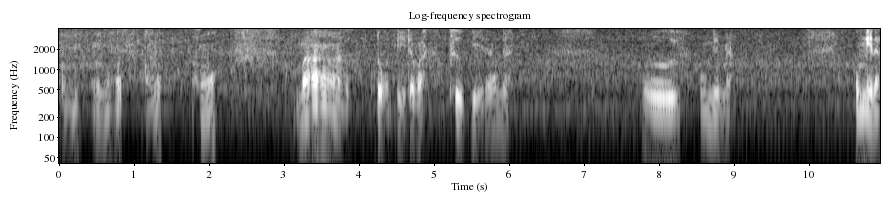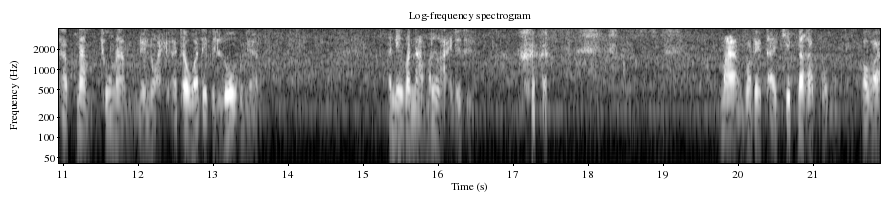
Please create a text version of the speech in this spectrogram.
อาเอาเอาครับเอาเอามาโดดดีแต่ว่าถือดีแล้วเนี่ยเออผมนี่ไหมผมนี่นะครับน้ำช่วงน้ำหน่อยๆเขาจะว่าได้เป็นโลคนนี้ยครับอันนี้ว่าน้ำมันไหลเลยสิมากว่าได้ถ่ายคลิปนะครับ ผม เพราะว่า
